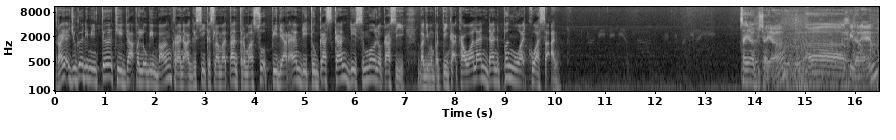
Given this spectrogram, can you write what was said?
Rakyat juga diminta tidak perlu bimbang kerana agesi keselamatan termasuk PDRM ditugaskan di semua lokasi bagi mempertingkat kawalan dan penguatkuasaan. Saya percaya uh, PDRM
